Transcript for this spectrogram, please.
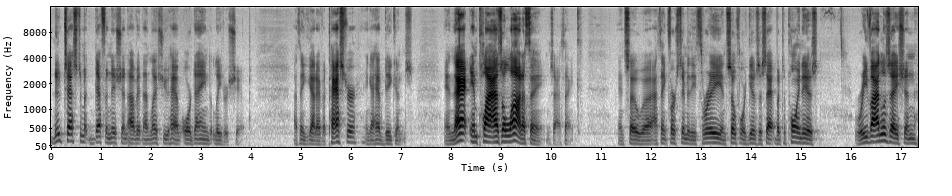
New Testament definition of it unless you have ordained leadership. I think you got to have a pastor and you got to have deacons. And that implies a lot of things, I think. And so uh, I think 1 Timothy 3 and so forth gives us that. But the point is, revitalization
